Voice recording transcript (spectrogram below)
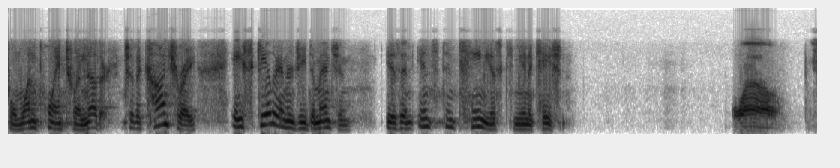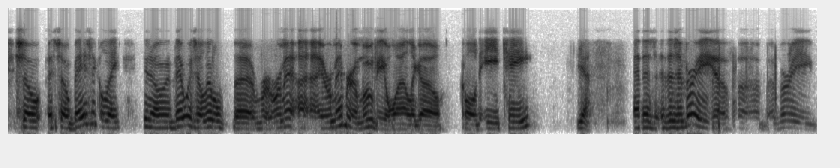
from one point to another. To the contrary, a scalar energy dimension is an instantaneous communication. Wow. So, so basically, you know, there was a little. Uh, rem- I remember a movie a while ago called E.T. Yes. And there's there's a very uh, uh, a very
